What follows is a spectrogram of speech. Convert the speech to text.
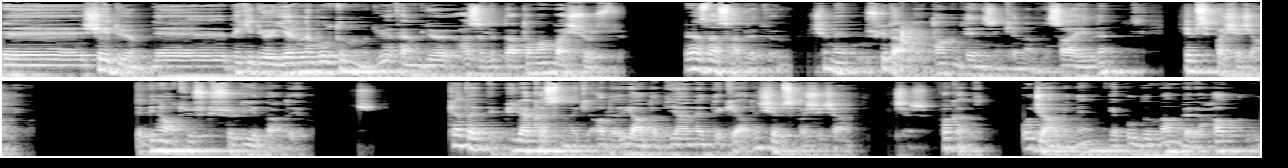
Ee, şey diyor, e, peki diyor yerini buldun mu diyor. Efendim diyor hazırlıklar tamam başlıyoruz diyor. Biraz daha sabrediyorum. Şimdi Üsküdar'da tam denizin kenarında sahilde Şemsi Paşa Camii. İşte 1600 küsürlü yıllarda yapılmış. Ya da plakasındaki adı ya da Diyanet'teki adı Şemsi Paşa Camii geçer. Fakat o caminin yapıldığından beri halk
